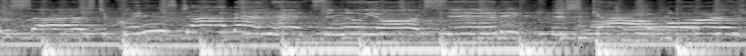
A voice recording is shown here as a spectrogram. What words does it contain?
decides to quit his job and head to New York City. This cowboy's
